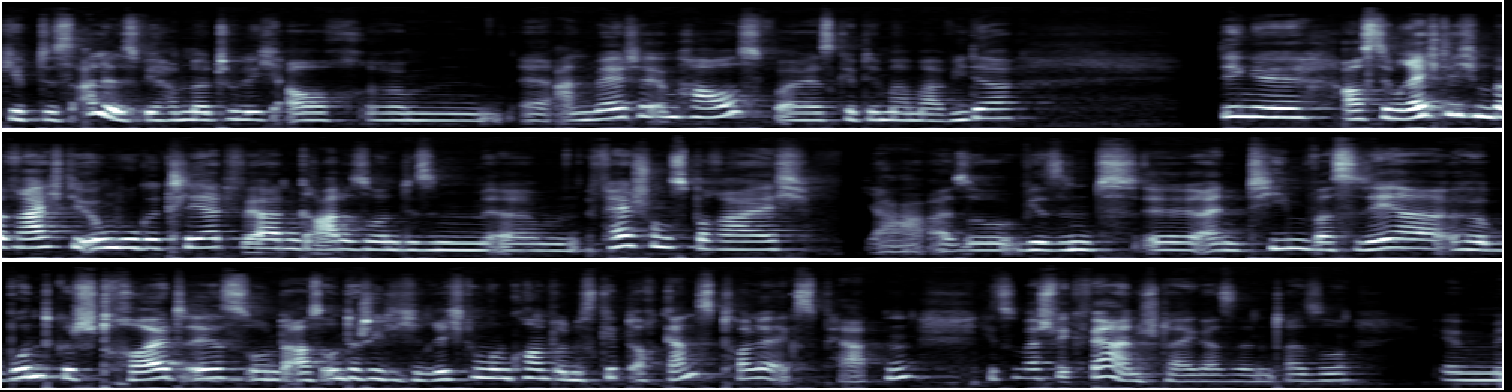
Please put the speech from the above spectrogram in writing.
gibt es alles. Wir haben natürlich auch ähm, äh, Anwälte im Haus, weil es gibt immer mal wieder Dinge aus dem rechtlichen Bereich, die irgendwo geklärt werden, gerade so in diesem ähm, Fälschungsbereich. Ja, also wir sind äh, ein Team, was sehr äh, bunt gestreut ist und aus unterschiedlichen Richtungen kommt. Und es gibt auch ganz tolle Experten, die zum Beispiel Quereinsteiger sind. Also ähm,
